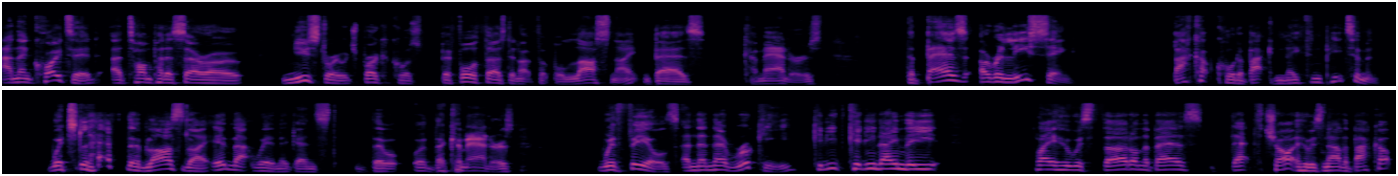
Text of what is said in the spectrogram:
And then quoted a Tom Pelissero news story, which broke, of course, before Thursday Night Football last night, Bears Commanders. The Bears are releasing backup quarterback Nathan Peterman, which left them last night in that win against the, the Commanders with Fields, and then their rookie. Can you can you name the player who was third on the Bears depth chart, who is now the backup?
